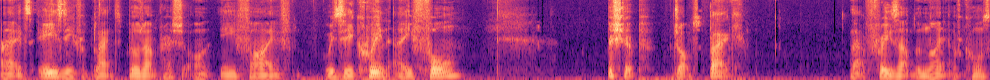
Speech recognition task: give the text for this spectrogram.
Uh, it's easy for black to build up pressure on e5. We see queen a4 Bishop drops back. That frees up the knight, of course,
